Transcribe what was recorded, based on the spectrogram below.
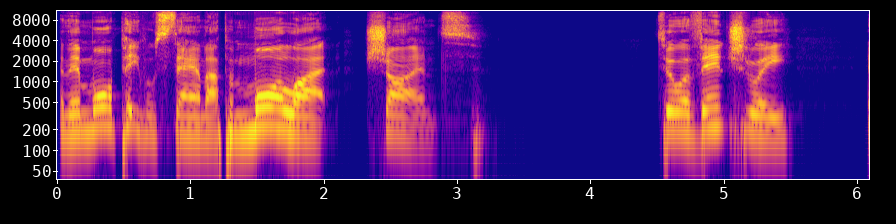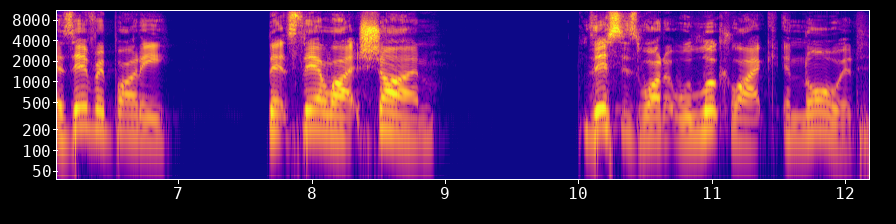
And then more people stand up, and more light shines. Till eventually, as everybody lets their light shine, this is what it will look like in Norwood.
